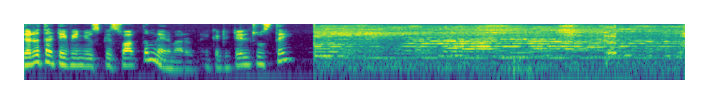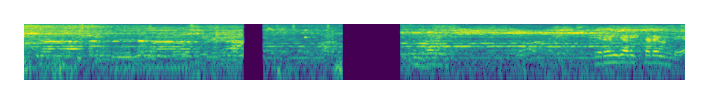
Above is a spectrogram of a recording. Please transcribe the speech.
జనతా టీవీ న్యూస్కి స్వాగతం. నేను వరుణ్ ఇక డీటెయిల్ చూస్తే. కిరణ్ గారు ఇక్కడే ఉండే.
